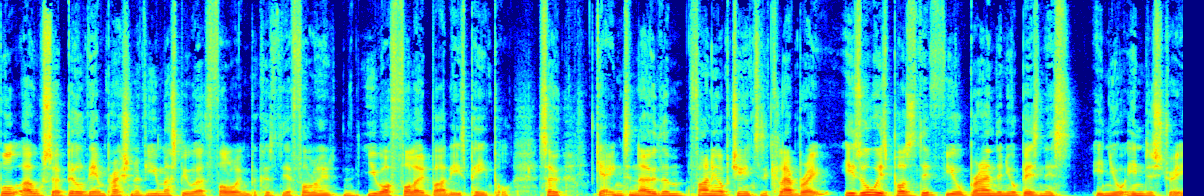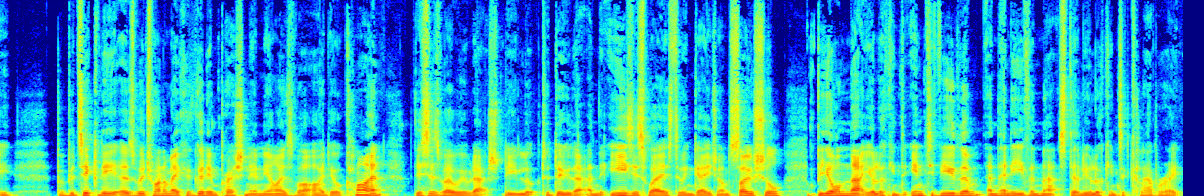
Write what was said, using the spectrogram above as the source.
will also build the impression of you must be worth following because they're following you are followed by these people. So getting to know them, finding opportunities to collaborate is always positive for your brand and your business in your industry. But particularly as we're trying to make a good impression in the eyes of our ideal client, this is where we would actually look to do that. And the easiest way is to engage on social. Beyond that, you're looking to interview them, and then even that, still you're looking to collaborate.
